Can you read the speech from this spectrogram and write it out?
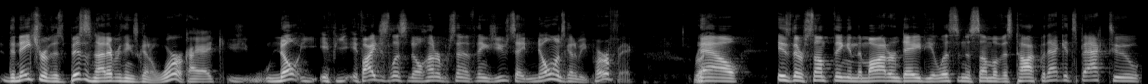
the nature of this business, not everything's going to work. I, I no. If you, if I just listen to 100 percent of the things you say, no one's going to be perfect. Now, is there something in the modern day? Do you listen to some of his talk? But that gets back to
